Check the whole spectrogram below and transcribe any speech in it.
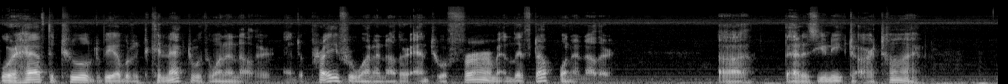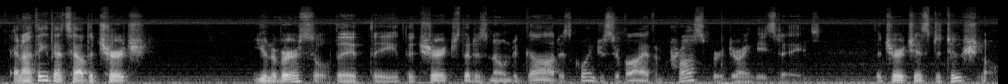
we're have the tool to be able to connect with one another and to pray for one another and to affirm and lift up one another. Uh, that is unique to our time, and I think that's how the church universal, the, the the church that is known to God, is going to survive and prosper during these days. The church institutional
